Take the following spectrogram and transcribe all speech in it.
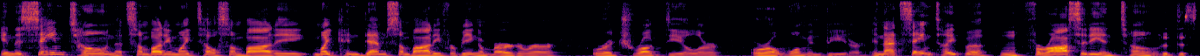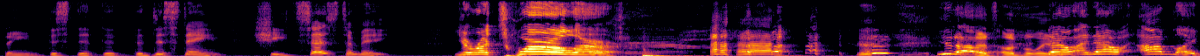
in the same tone that somebody might tell somebody, might condemn somebody for being a murderer or a drug dealer or a woman beater, in that same type of mm. ferocity and tone, The disdain. this the, the, the disdain, she says to me, You're a twirler! you know, That's unbelievable. now, and now I'm like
